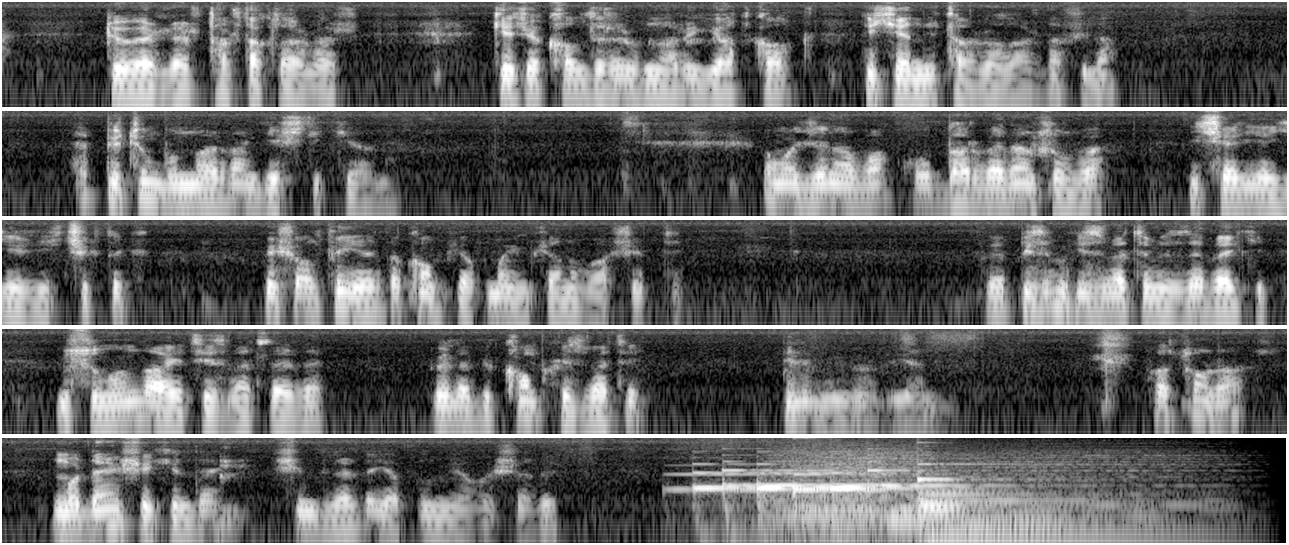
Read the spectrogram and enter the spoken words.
döverler, tartaklarlar. Gece kaldırır bunları yat kalk dikenli tarlalarda filan. Hep bütün bunlardan geçtik yani. Ama Cenab-ı Hak o darbeden sonra içeriye girdik çıktık. 5-6 yerde kamp yapma imkanı bahşetti. Ve bizim hizmetimizde belki Müslümanlığa ait hizmetlerde böyle bir kamp hizmeti bilinmiyordu yani. Fakat sonra modern şekilde şimdilerde yapılmaya başladı.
